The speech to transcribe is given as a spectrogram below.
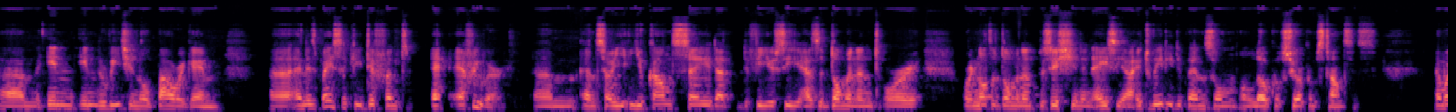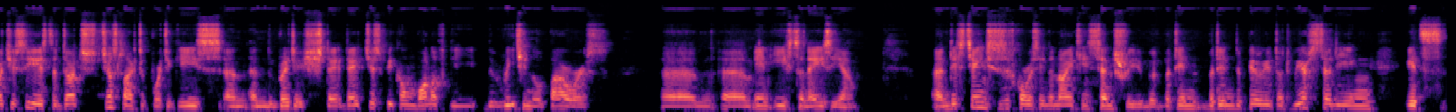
um, in in the regional power game, uh, and it's basically different everywhere. Um, and so you, you can't say that the VOC has a dominant or or not a dominant position in Asia. It really depends on, on local circumstances. And what you see is the Dutch, just like the Portuguese and, and the British, they, they just become one of the, the regional powers um, um, in Eastern Asia. And this changes, of course, in the 19th century. But, but, in, but in the period that we are studying, it's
